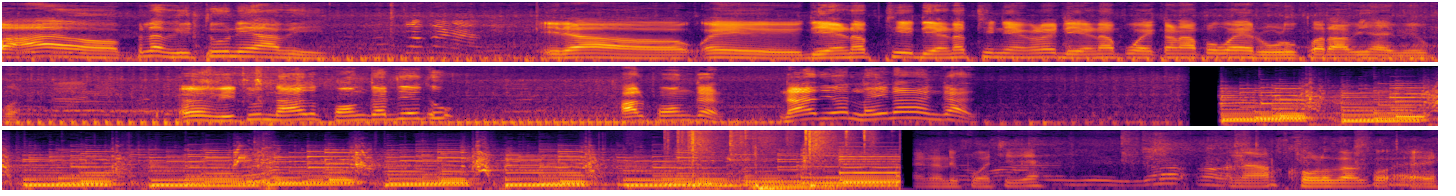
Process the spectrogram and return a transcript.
આ પેલા વીટુ ને આવી. એરા, એ દેણપથી દેણપથી નીકળે દેણપ હોય કારણ આપણે રોડ ઉપર આવી હાઈવે ઉપર. એ વીટુ, ના ફોન કરજે તું. હાલ ફોન કર. ના દે લઈને આવે અંગાત ફાઈનલી પહોંચી જાય. અને આ ખોળ કાકો આવે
